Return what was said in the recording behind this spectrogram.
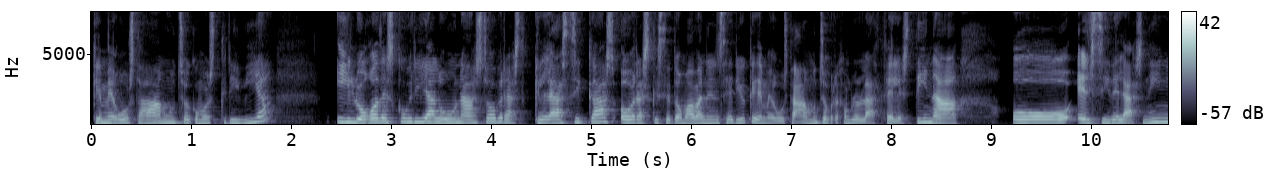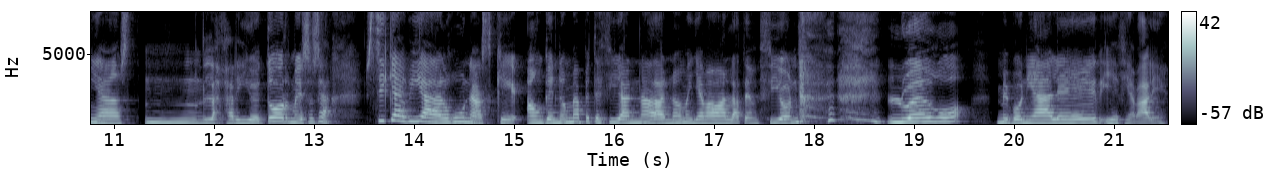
que me gustaba mucho cómo escribía, y luego descubrí algunas obras clásicas, obras que se tomaban en serio que me gustaban mucho, por ejemplo, La Celestina o El sí de las niñas, mmm, Lazarillo de Tormes, o sea, sí que había algunas que, aunque no me apetecían nada, no me llamaban la atención. Luego me ponía a leer y decía, vale,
